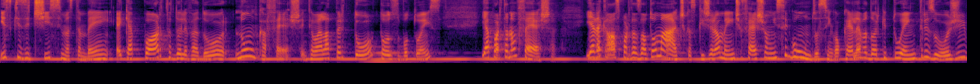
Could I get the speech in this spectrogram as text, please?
esquisitíssimas também é que a porta do elevador nunca fecha. Então ela apertou todos os botões e a porta não fecha. E é daquelas portas automáticas que geralmente fecham em segundos, assim, qualquer elevador que tu entres hoje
